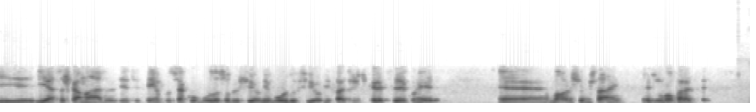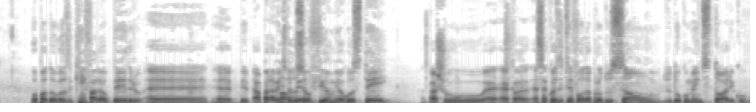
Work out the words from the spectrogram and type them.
e, e, essas camadas e esse tempo se acumula sobre o filme, muda o filme, faz a gente crescer com ele, é, uma hora os filmes saem. Eles não vão parar de ser. Opa, Douglas, quem fala é o Pedro. É, é, parabéns pelo Pedro. seu filme, eu gostei. Acho é, é aquela, essa coisa que você falou da produção, do documento histórico,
